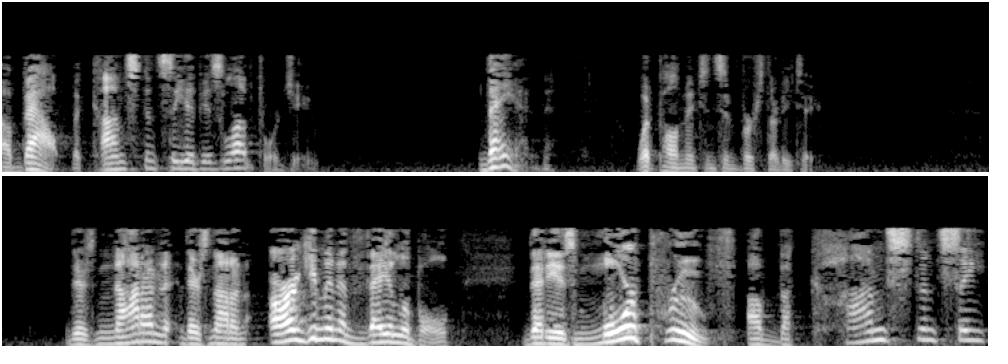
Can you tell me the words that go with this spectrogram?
about the constancy of His love towards you than what Paul mentions in verse 32. There's not an, there's not an argument available that is more proof of the constancy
